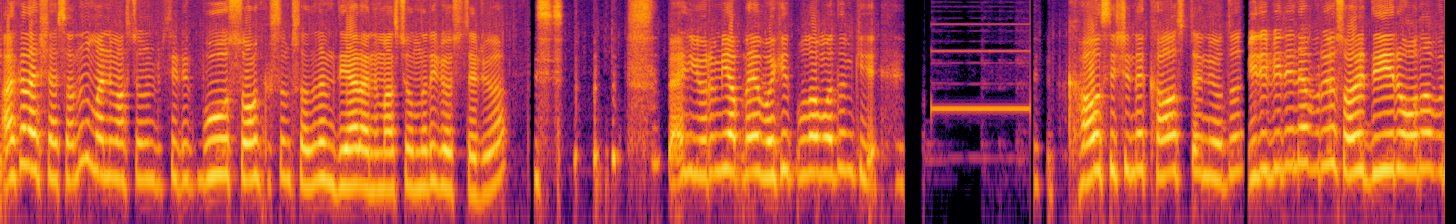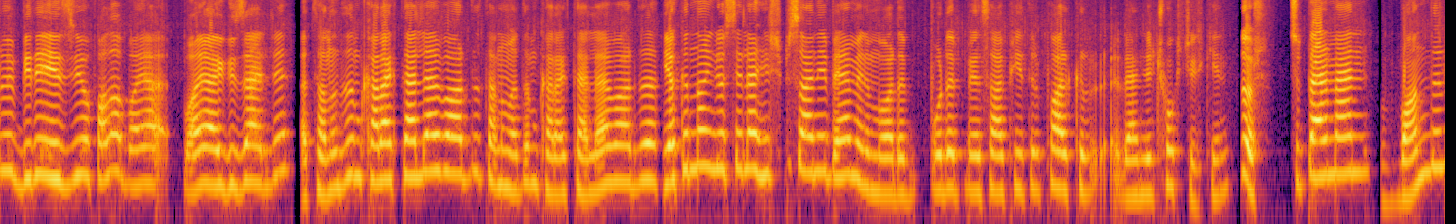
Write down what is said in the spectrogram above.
Arkadaşlar sanırım animasyonu bitirdik. Bu son kısım sanırım diğer animasyonları gösteriyor. ben yorum yapmaya vakit bulamadım ki. Kaos içinde kaos dönüyordu. Biri birine vuruyor sonra diğeri ona vuruyor. Biri eziyor falan. Baya baya güzeldi. Ya, tanıdığım karakterler vardı. Tanımadığım karakterler vardı. Yakından gösterilen hiçbir sahneyi beğenmedim bu arada. Burada mesela Peter Parker bence çok çirkin. Dur. Superman, Wonder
